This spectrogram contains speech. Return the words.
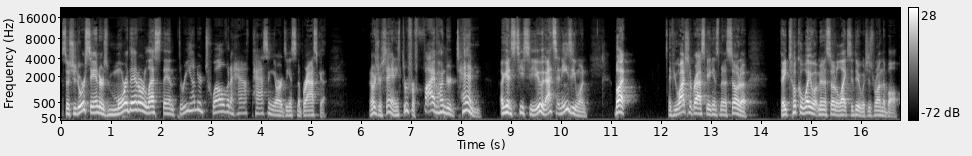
So Shedeur Sanders more than or less than 312 and a half passing yards against Nebraska. I know what you're saying. He threw for 510 against TCU. That's an easy one. But if you watch Nebraska against Minnesota, they took away what Minnesota likes to do, which is run the ball.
